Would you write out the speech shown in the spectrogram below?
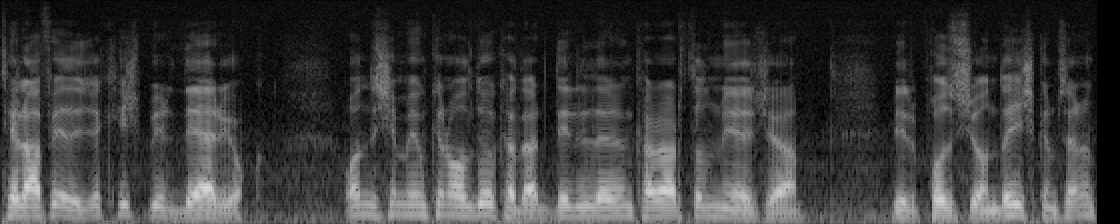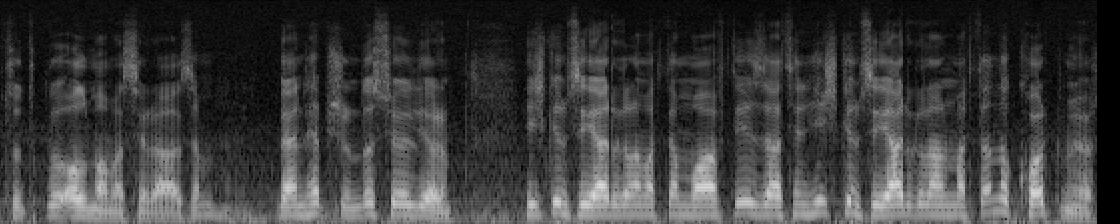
telafi edecek hiçbir değer yok. Onun için mümkün olduğu kadar delillerin karartılmayacağı bir pozisyonda hiç kimsenin tutuklu olmaması lazım. Ben hep şunu da söylüyorum. Hiç kimse yargılamaktan muaf değil. Zaten hiç kimse yargılanmaktan da korkmuyor.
